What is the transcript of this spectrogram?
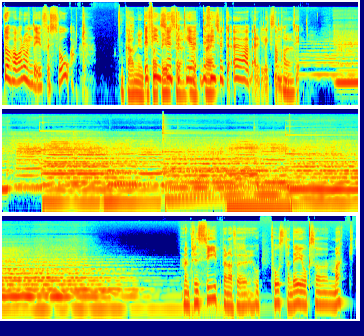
då har hon det ju för svårt. Hon kan ju inte Det, ta finns till ju, sig inte, te, Nej, det nej. finns ju inte över liksom någonting. Men principerna för uppfostran, det är ju också makt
